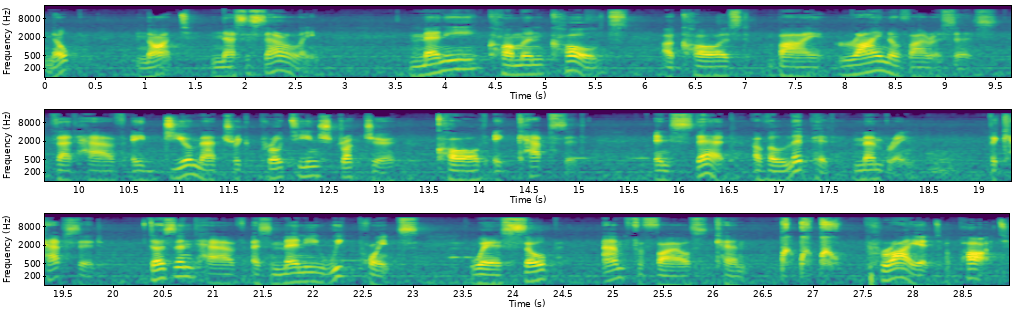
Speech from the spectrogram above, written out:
Nope, not necessarily. Many common colds are caused by rhinoviruses that have a geometric protein structure called a capsid instead of a lipid membrane. The capsid doesn't have as many weak points where soap amphiphiles can pry it apart.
